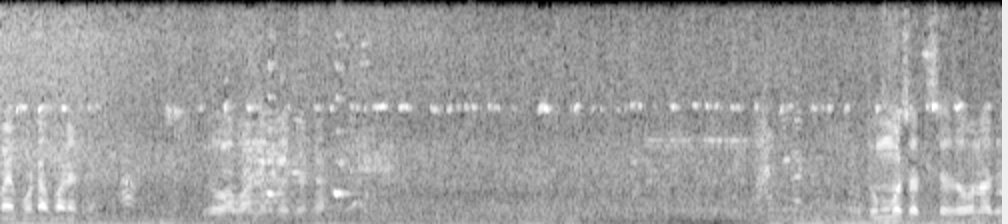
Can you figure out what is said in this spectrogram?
ભાઈ ફોટા પાડે છે. જો આ વાનરભાઈ બેઠા. ધુમ્મસ જ છે, જો ના છે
